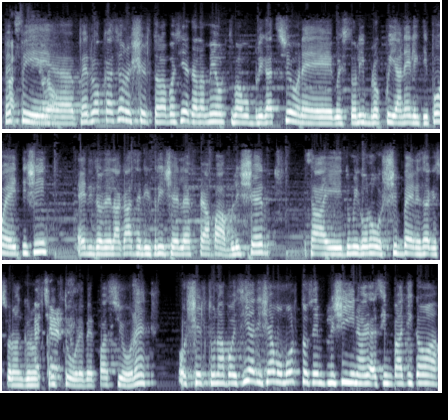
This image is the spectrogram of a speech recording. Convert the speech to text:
Peppi, no? eh, per l'occasione ho scelto la poesia dalla mia ultima pubblicazione, questo libro qui, Aneliti Poetici, edito della casa editrice LFA Publisher. Sai, tu mi conosci bene, sai che sono anche uno Eh, certo. scrittore per passione. Ho scelto una poesia, diciamo, molto semplicina, simpatica,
